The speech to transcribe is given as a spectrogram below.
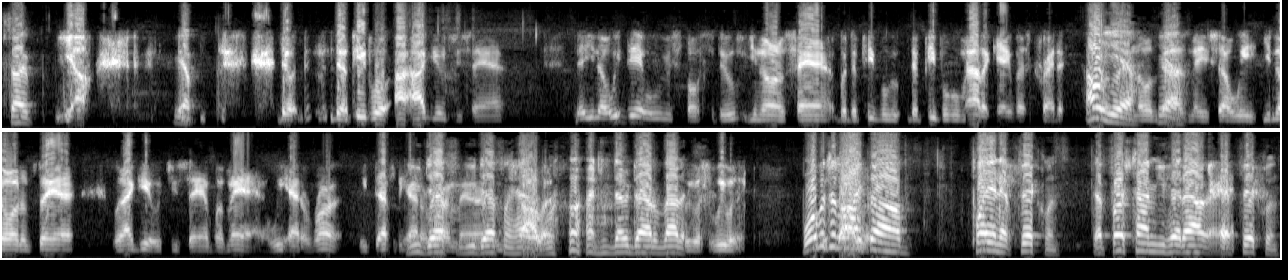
So yeah, yep. The the people, I, I get what you're saying. you know, we did what we were supposed to do. You know what I'm saying? But the people, the people who matter gave us credit. Oh yeah, and those yeah. guys made sure we. You know what I'm saying? But I get what you're saying. But man, we had a run. We definitely had You, a def- run, man. you definitely had solid. a run, no doubt about We it. was, we was, What was it Solid. like uh, playing at Ficklen? That first time you hit out at Ficklen.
